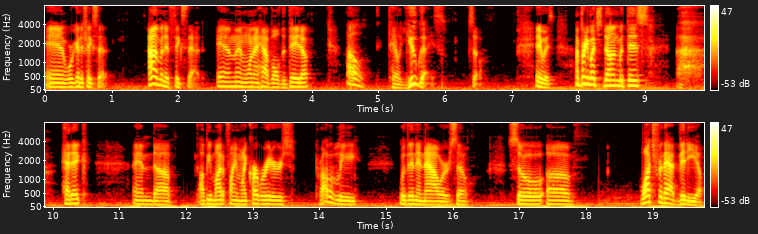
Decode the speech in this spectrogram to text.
And we're going to fix that. I'm going to fix that. And then when I have all the data, I'll tell you guys. So, anyways, I'm pretty much done with this headache. And uh, I'll be modifying my carburetors probably within an hour or so. So uh, watch for that video.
